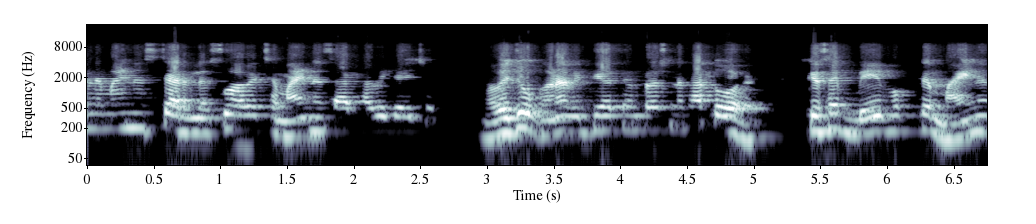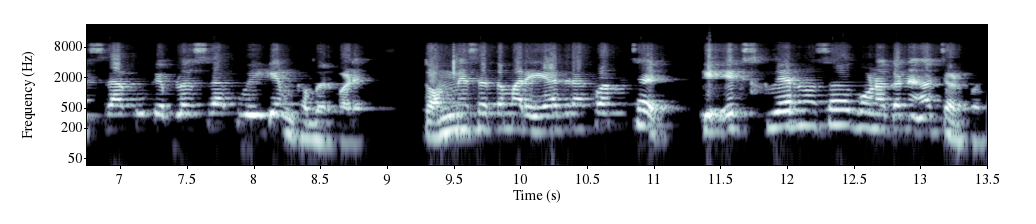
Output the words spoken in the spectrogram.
અને માઇનસ ચાર એટલે શું આવે છે? માઇનસ આઠ આવી જાય છે. હવે જો ઘણા વિદ્યાર્થીઓને પ્રશ્ન થતો હોય કે સાહેબ, બે વખતે માઇનસ રાખવું કે પ્લસ રાખવું એ કેમ ખબર પડે? તો હંમેશા તમારે યાદ રાખવાનું છે કે એક્સ સ્ક્વેર નો સહગુણક અને અચળ પદ.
